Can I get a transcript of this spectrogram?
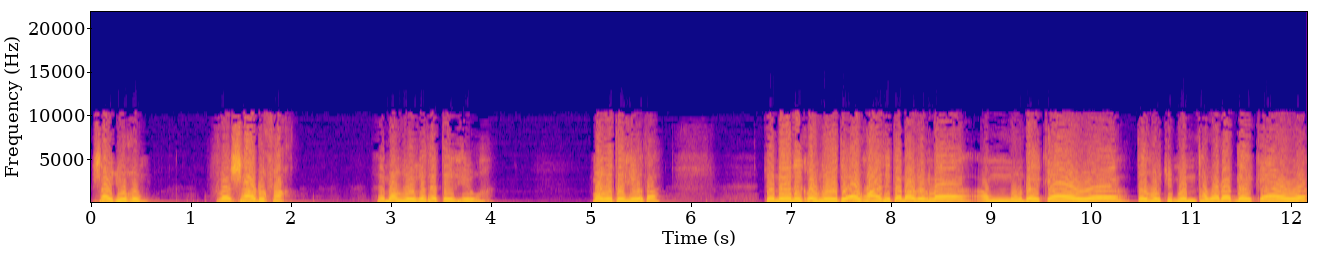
sau vua hùng và sau đức phật. Thì mọi người có thể tự hiểu. Mọi người tự hiểu thôi cho nên thì có người thì ở ngoại thì ta nói rằng là ông muốn đề cao ờ, tượng hồ chí minh, thông qua đó đề cao ờ,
